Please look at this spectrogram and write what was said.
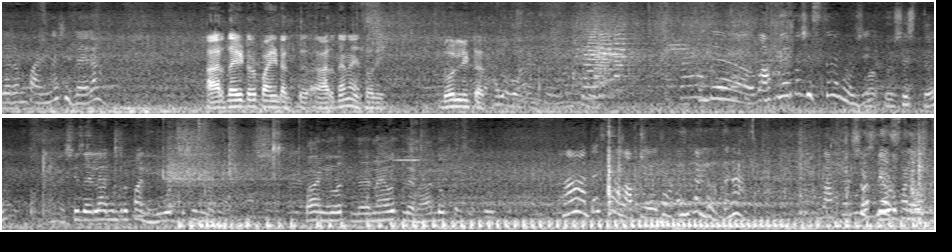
गरम पाणी ना शिजायला अर्धा लिटर पाणी टाकतं अर्धा नाही सॉरी दोन लिटर. ते वाफल्यावर पण शिजतं ना भाऊजी? वाटतं शिजतं शिजायला नंतर पाणी ओतलं नाही ओतलं ना लवकर शिजतं हा तेच ना वाफल्यावर झाकून होतं ना. वाफल्यावर शिजलं एवढं पाणी असतं.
